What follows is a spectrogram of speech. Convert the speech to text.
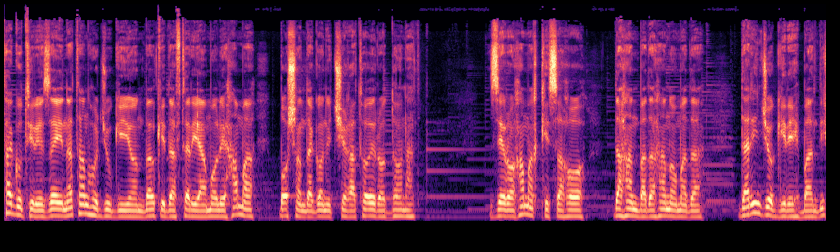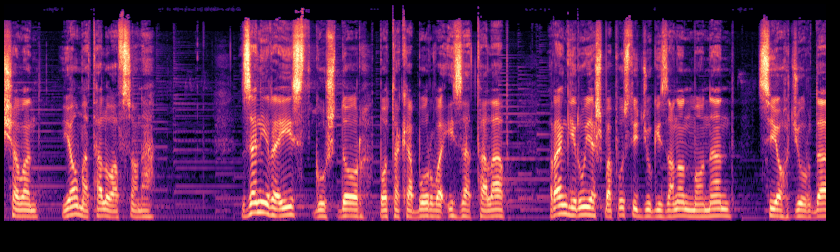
Тагу тирезаи на танҳо ҷугиён балки дафтари аъмоли ҳама бошандагони чиғатҳоеро донад. Зеро ҳама қиссаҳо даҳан ба даҳан омада дар ин ҷо гиреҳбандӣ шаванд ё маталу афсона. Зани раис гӯштдор бо такаббур ва иззатталаб ранги рӯяш ба пӯсти ҷугизанон монанд сиёҳҷурда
